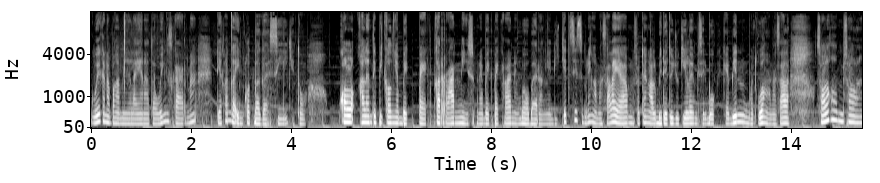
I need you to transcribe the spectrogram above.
gue kenapa nggak milih Lion atau Wings? Karena dia kan nggak include bagasi gitu kalau kalian tipikalnya backpackeran nih sebenarnya backpackeran yang bawa barangnya dikit sih sebenarnya nggak masalah ya. Maksudnya nggak lebih dari 7 kilo yang bisa dibawa ke cabin buat gue nggak masalah. Soalnya kalau misalnya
